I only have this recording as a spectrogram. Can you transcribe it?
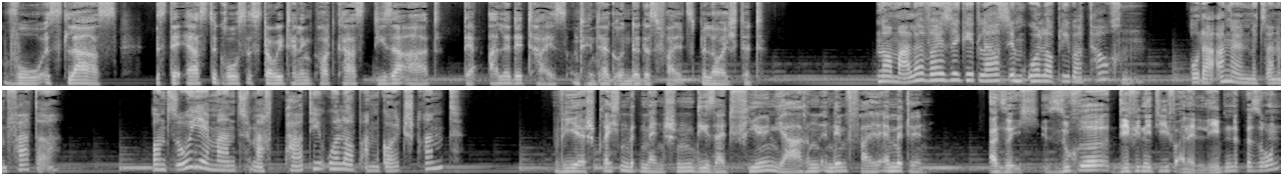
Wo ist Lars? Ist der erste große Storytelling-Podcast dieser Art, der alle Details und Hintergründe des Falls beleuchtet. Normalerweise geht Lars im Urlaub lieber tauchen oder angeln mit seinem Vater. Und so jemand macht Partyurlaub am Goldstrand? Wir sprechen mit Menschen, die seit vielen Jahren in dem Fall ermitteln. Also ich suche definitiv eine lebende Person,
